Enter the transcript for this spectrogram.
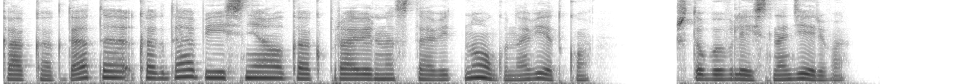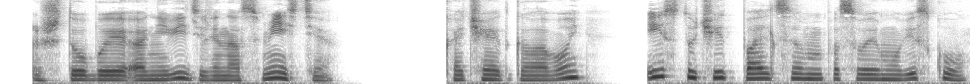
как когда-то, когда объяснял, как правильно ставить ногу на ветку, чтобы влезть на дерево. «Чтобы они видели нас вместе», — качает головой и стучит пальцем по своему виску.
